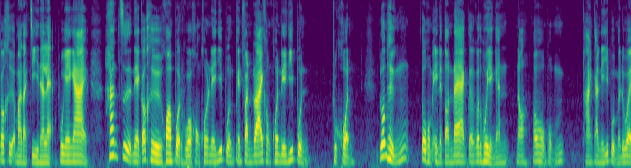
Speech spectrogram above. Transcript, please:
ก็คือมาจากจีนนั่นแหละพูดง่ายๆขั้นจืเนี่ยก็คือความปวดหัวของคนเรียนญี่ปุ่น เป็นฝันร้ายของคนเรียนญี่ปุ่น ทุกคนรวมถึงตัวผมเองในตอนแรกก็พูดอย่างนั้นเนาะเพราะผมผมผ่านการเรียนญี่ปุ่นมาด้วย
